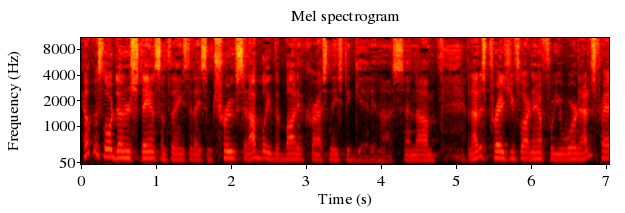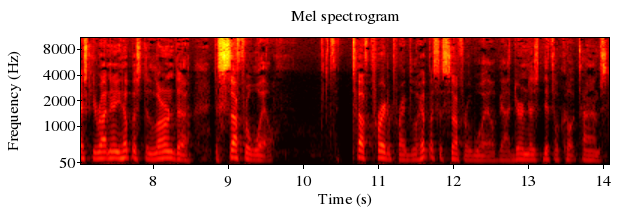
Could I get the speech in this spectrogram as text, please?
help us, Lord, to understand some things today, some truths that I believe the body of Christ needs to get in us. And, um, and I just praise you right now for your word. And I just ask you right now, you help us to learn to, to suffer well. It's a tough prayer to pray, but Lord, help us to suffer well, God, during those difficult times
